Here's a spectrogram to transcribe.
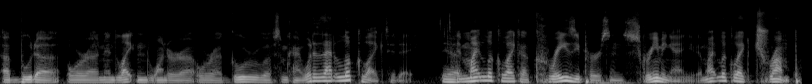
a Buddha or an enlightened one or a, or a guru of some kind? What does that look like today? Yeah. It might look like a crazy person screaming at you. It might look like Trump.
